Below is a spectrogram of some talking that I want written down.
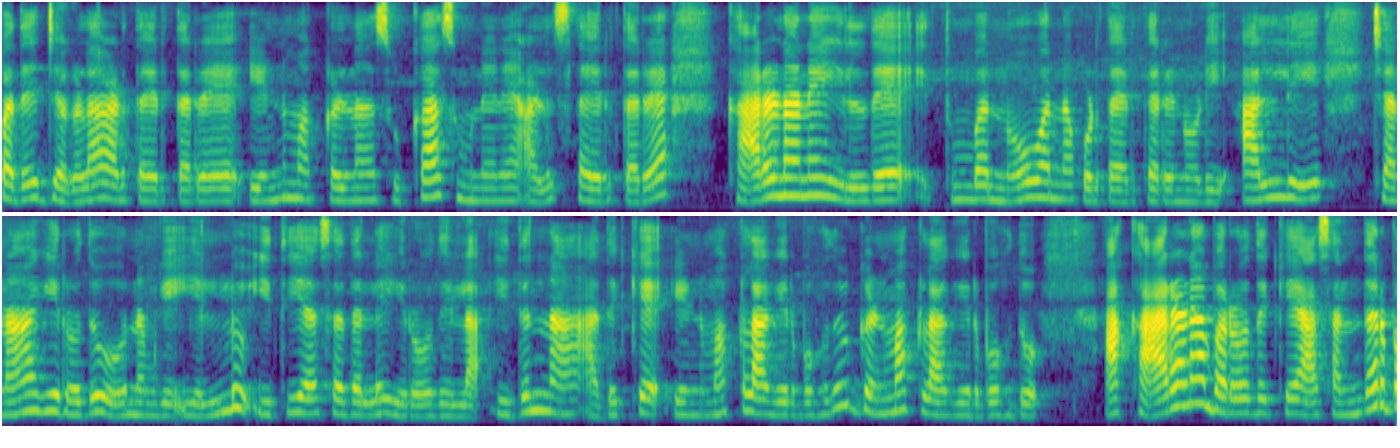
ಪದೇ ಜಗಳ ಆಡ್ತಾ ಇರ್ತಾರೆ, ಹೆಣ್ಣು ಮಕ್ಕಳನ್ನ ಸುಖ ಸುಮ್ಮನೆ ಅಳಿಸ್ತಾ ಇರ್ತಾರೆ. ಕಾರಣವೇ ಇಲ್ಲದೆ ತುಂಬ ನೋವನ್ನು ಕೊಡ್ತಾ ಇರ್ತಾರೆ ನೋಡಿ. ಅಲ್ಲಿ ಚೆನ್ನಾಗಿರೋದು ನಮಗೆ ಎಲ್ಲೂ ಇತಿಹಾಸದಲ್ಲೇ ಇರೋದಿಲ್ಲ. ಇದನ್ನು ಅದಕ್ಕೆ ಹೆಣ್ಮಕ್ಳಾಗಿರಬಹುದು ಗಂಡು ಮಕ್ಕಳಾಗಿರಬಹುದು. ಆ ಕಾರಣ ಬರೋದಕ್ಕೆ, ಆ ಸಂದರ್ಭ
